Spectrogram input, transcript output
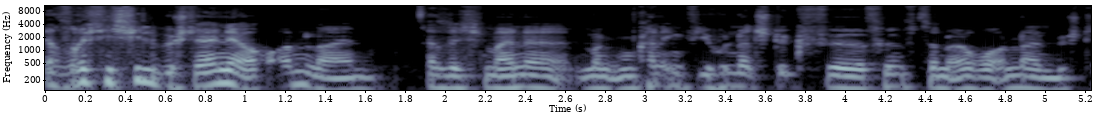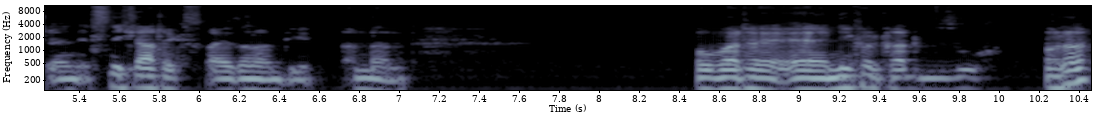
also richtig viele bestellen ja auch online. Also ich meine, man, man kann irgendwie 100 Stück für 15 Euro online bestellen. Jetzt nicht latexfrei, sondern die anderen. Oh, warte, äh, Nico hat gerade Besuch, oder?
